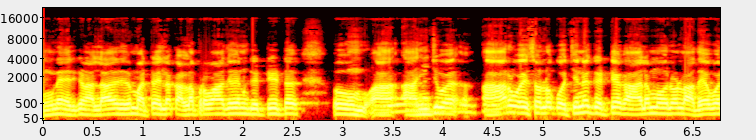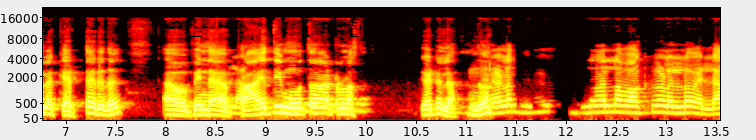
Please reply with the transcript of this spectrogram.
എങ്ങനെ ആയിരിക്കണം അല്ലാതെ ഇത് മറ്റേ കള്ളപ്രവാചകൻ കെട്ടിയിട്ട് അഞ്ച് ആറ് വയസ്സുള്ള കൊച്ചിനെ കെട്ടിയ കാലം മുതലുള്ള അതേപോലെ കെട്ടരുത്. പിന്നെ പ്രായത്തിൽ മൂത്തതായിട്ടുള്ള കേട്ടില്ല. നല്ല നല്ല വാക്കുകളെല്ലാം എല്ലാ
